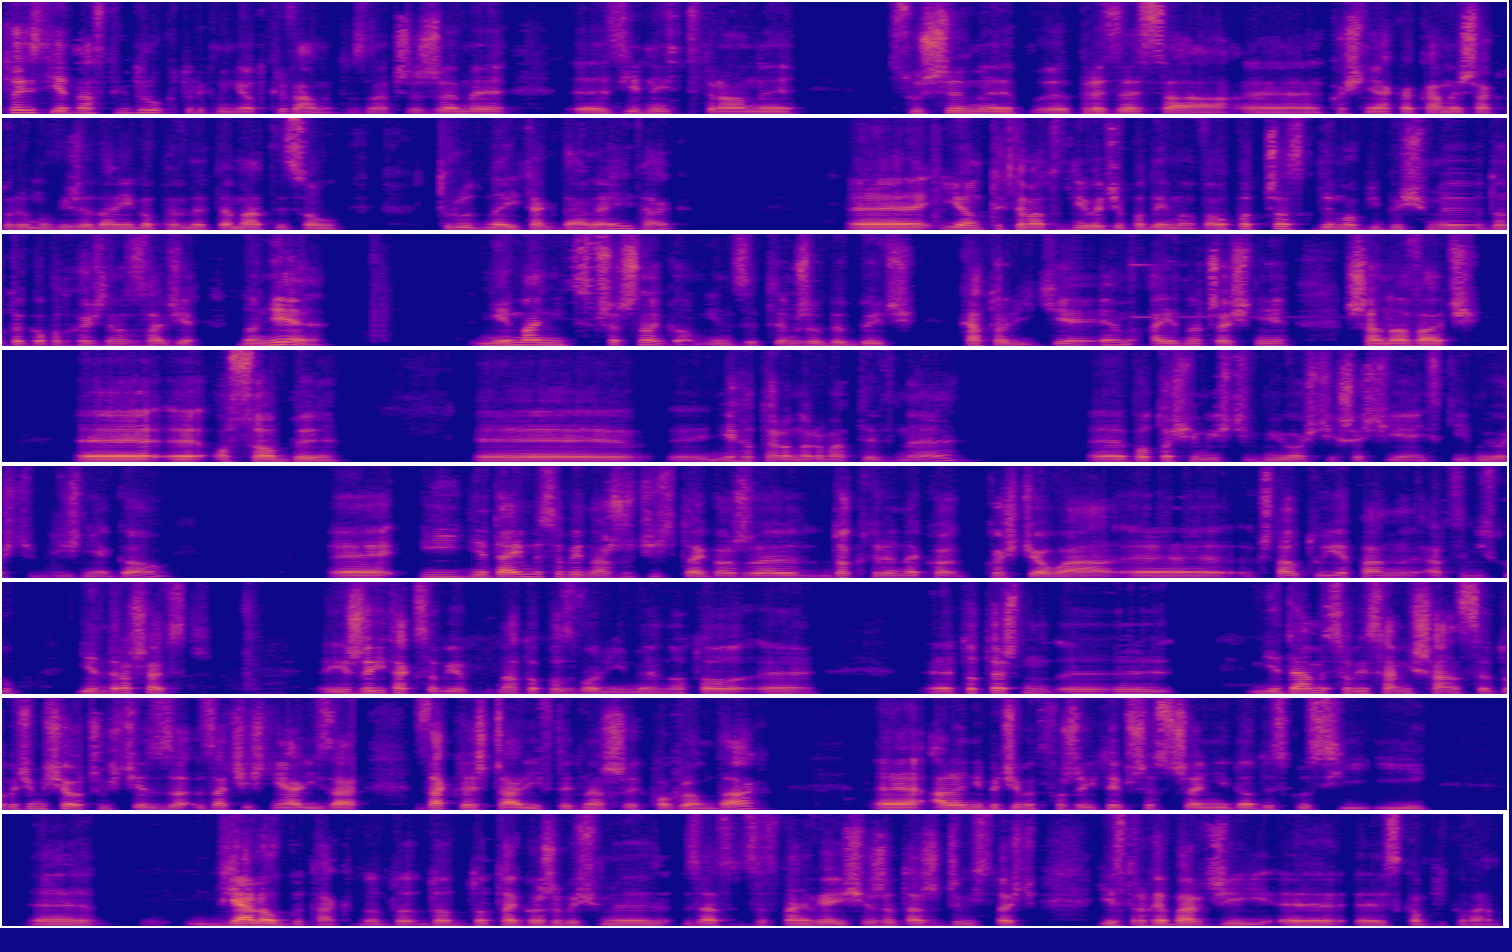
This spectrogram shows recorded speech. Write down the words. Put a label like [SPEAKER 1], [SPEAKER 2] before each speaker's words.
[SPEAKER 1] to jest jedna z tych dróg, których my nie odkrywamy. To znaczy, że my e, z jednej strony słyszymy e, prezesa e, Kośniaka-Kamysza, który mówi, że dla niego pewne tematy są trudne i tak dalej, tak? I on tych tematów nie będzie podejmował, podczas gdy moglibyśmy do tego podchodzić na zasadzie, no nie, nie ma nic sprzecznego między tym, żeby być katolikiem, a jednocześnie szanować osoby nieheteronormatywne, bo to się mieści w miłości chrześcijańskiej, w miłości bliźniego. E, I nie dajmy sobie narzucić tego, że doktrynę ko- Kościoła e, kształtuje pan arcybiskup Jędraszewski. Jeżeli tak sobie na to pozwolimy, no to, e, e, to też e, nie damy sobie sami szansy, to będziemy się oczywiście za- zacieśniali, za, zakleszczali w tych naszych poglądach, e, ale nie będziemy tworzyli tej przestrzeni do dyskusji i e, dialogu, tak, no, do, do, do tego, żebyśmy za- zastanawiali się, że ta rzeczywistość jest trochę bardziej e, e, skomplikowana.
